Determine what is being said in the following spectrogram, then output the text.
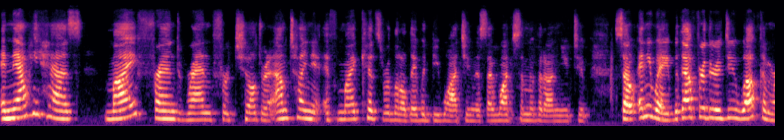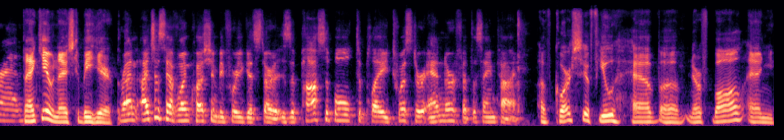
And now he has my friend Ren for children. I'm telling you, if my kids were little, they would be watching this. I watched some of it on YouTube. So anyway, without further ado, welcome, Ren. Thank you. Nice to be here. Ren, I just have one question before you get started. Is it possible to play Twister and Nerf at the same time? Of course, if you have a Nerf ball and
